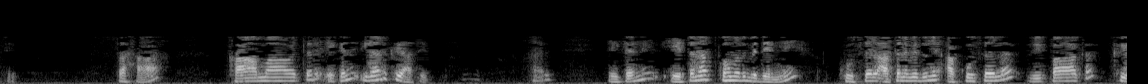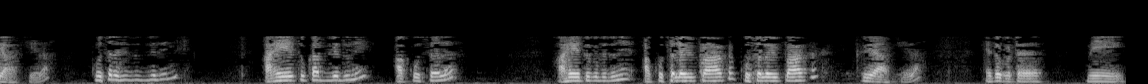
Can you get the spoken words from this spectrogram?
සිත් සහ කාමාවචර ඒ කියන්නේ ඊළඟ ක්‍රියාසිත. හරි. ඒ කියන්නේ එතනත් කොහොමද බෙදෙන්නේ? කුසල අතන බෙදුනේ අකුසල විපාක ක්‍රියා කියලා. කුසල සිතුත් බෙදෙන්නේ අහේතුකත් බෙදුනේ අකුසල අහේතුක බෙදුනේ අකුසල විපාක කුසල විපාක ක්‍රියා කියලා. එතකොට මේ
